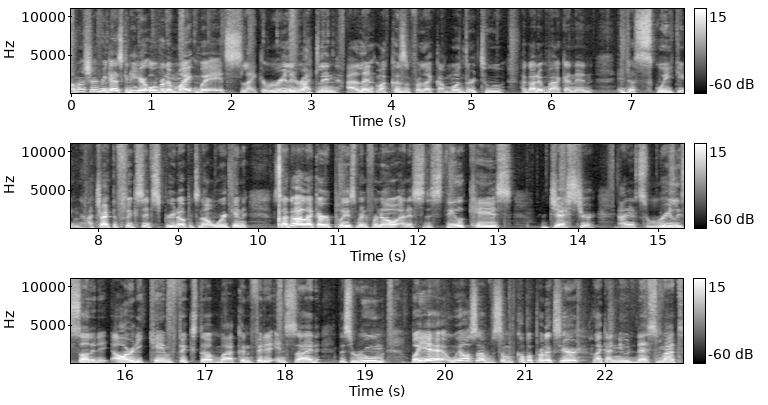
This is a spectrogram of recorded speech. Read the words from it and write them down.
I'm not sure if you guys can hear over the mic, but it's like really rattling. I lent my cousin for like a month or two. I got it back and then it just squeaking. I tried to fix it, screwed up, it's not working. So I got like a replacement for now and it's the steel case gesture and it's really solid. It already came fixed up, but I couldn't fit it inside this room. But yeah, we also have some couple products here, like a new desk mat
